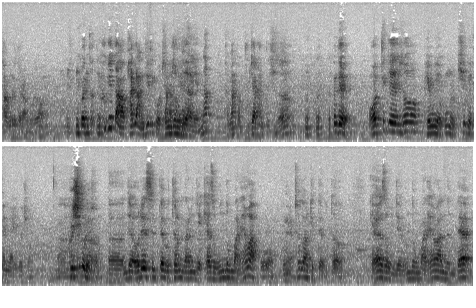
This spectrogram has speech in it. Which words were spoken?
다 그러더라고요. 그 흙에다 발을 안 디디고 자랐대. 동종부양했나? 그만큼 부자란 뜻이죠. 어? 근데 어떻게 해서 배우의 꿈을 키우게 됐냐 이거죠. 아, 그 시골에서. 어, 이제 어렸을 때부터는 나는 이제 계속 운동만 해왔고 네. 초등학교 때부터 계속 이제 운동만 해왔는데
